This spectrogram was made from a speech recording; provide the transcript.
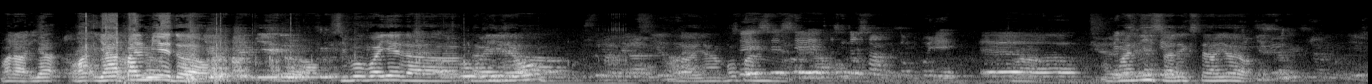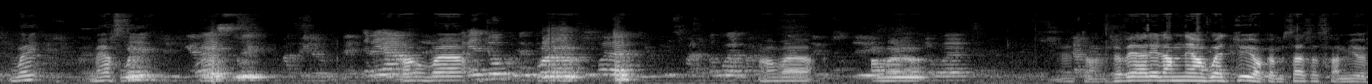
Voilà, il y a, il y a un palmier dehors. Si vous voyez la, la vidéo, voilà, il y a un beau C'est palmier. c'est- intéressant projet. On voit Nice à l'extérieur. Oui, merci. Au revoir. Au revoir. Au revoir. Attends, je vais aller l'emmener en voiture, comme ça, ça sera mieux.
